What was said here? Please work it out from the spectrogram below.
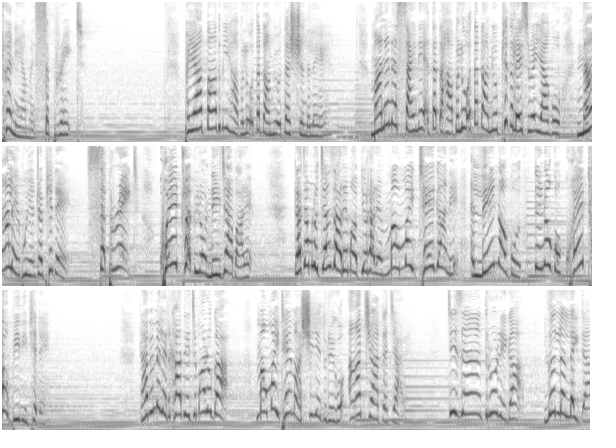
ထွက်နေရမယ် separate ဖျားသားသမီးဟာဘလို့အသက်တာမျိုးအသက်ရှင်တယ်လဲ မာနနဲ့ဆိုင်တဲ့အသက်တာဟာဘလို့အသက်တာမျိုးဖြစ်တယ်လဲဆိုတဲ့အရာကိုနားလည်ဖို့ရန်အတွက်ဖြစ်တဲ့ separate ခွဲထွက်ပြီးတော့နေကြပါတဲ့ဒါကြောင့်မလို့ကျမ်းစာထဲမှာပြောထားတယ်မောင်မိုက်ထဲကနေအလင်းတော်ကိုတင်တော့ကိုခွဲထုတ်ပြီးပြီဖြစ်တယ်ဒါပေမဲ့လည်းတစ်ခါတည်းကျမတို့ကမောင်မိုက်ထဲမှာရှိတဲ့သူတွေကိုအားကြတတ်ကြတယ်ကြည်စံသူတို့တွေကလွတ်လပ်လိုက်တာ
